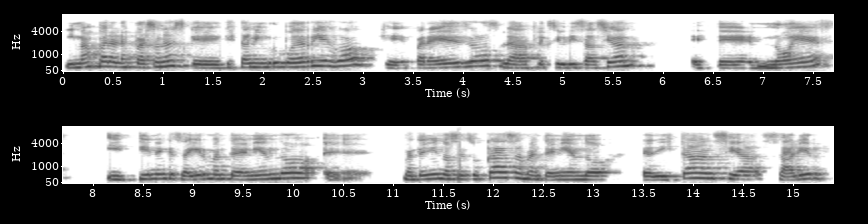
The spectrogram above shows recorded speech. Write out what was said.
Y más para las personas que, que están en grupo de riesgo, que para ellos la flexibilización este, no es y tienen que seguir manteniendo, eh, manteniéndose en sus casas, manteniendo distancia, salir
